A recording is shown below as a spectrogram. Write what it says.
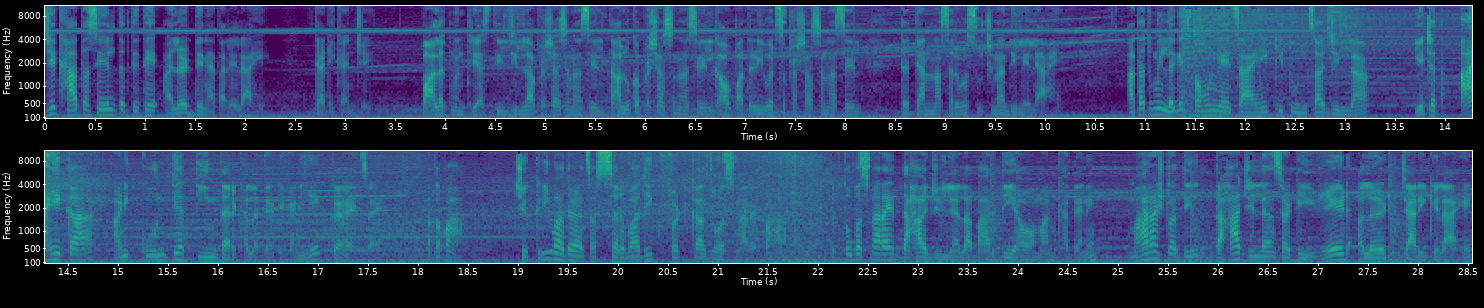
जे खात असेल तर तिथे अलर्ट देण्यात आलेला आहे. त्या ठिकाणचे पालकमंत्री असतील जिल्हा प्रशासन असेल तालुका प्रशासन असेल गाव पातळीवरचं प्रशासन असेल तर त्यांना सर्व सूचना दिलेल्या आहे आता तुम्ही लगेच पाहून घ्यायचं आहे की तुमचा जिल्हा याच्यात आहे का आणि कोणत्या तीन तारखेला त्या ठिकाणी हे करायचं आहे? आता पहा चक्रीवादळाचा सर्वाधिक फटका जो असणार आहे पहा तर तो बसणार आहे दहा जिल्ह्याला भारतीय हवामान खात्याने. महाराष्ट्रातील दहा जिल्ह्यांसाठी रेड अलर्ट जारी केला आहे.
